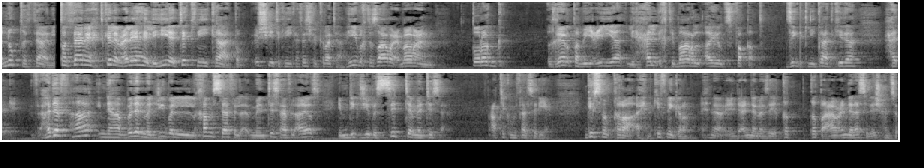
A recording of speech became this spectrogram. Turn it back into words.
النقطة الثانية، النقطة الثانية اللي حتكلم عليها اللي هي تكنيكات، طب إيش هي تكنيكات؟ إيش فكرتها؟ هي باختصار عبارة عن طرق غير طبيعية لحل اختبار الآيلتس فقط، زي تكنيكات كذا هدفها إنها بدل ما تجيب الخمسة في من تسعة في الآيلتس يمديك تجيب الستة من تسعة. أعطيكم مثال سريع. قسم القراءة إحنا كيف نقرأ؟ إحنا إذا عندنا زي قط- قطعة وعندنا اسئلة إيش حنسوي؟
